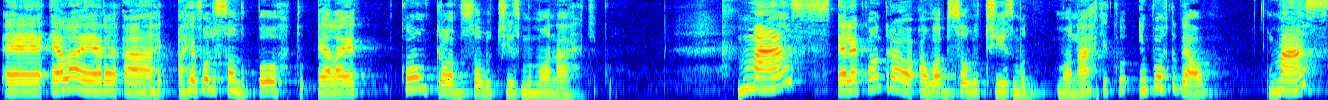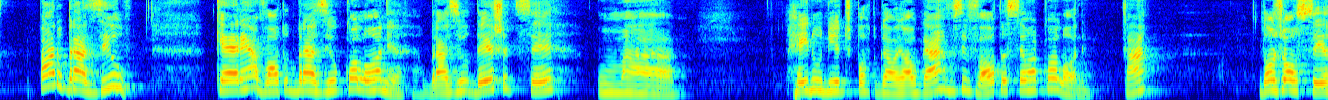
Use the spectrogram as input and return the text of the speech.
É, ela era a, a Revolução do Porto, ela é contra o absolutismo monárquico, mas ela é contra o absolutismo monárquico em Portugal. Mas para o Brasil querem a volta do Brasil colônia. O Brasil deixa de ser uma Reino Unido de Portugal e Algarves e volta a ser uma colônia, tá? Dom João VI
